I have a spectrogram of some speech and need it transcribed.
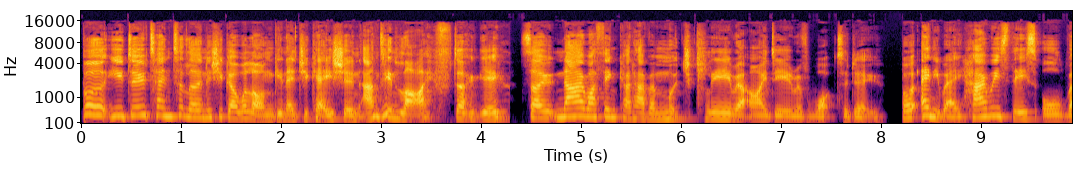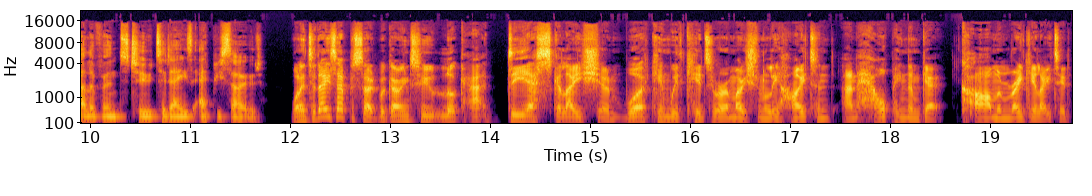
But you do tend to learn as you go along in education and in life, don't you? So now I think I'd have a much clearer idea of what to do. But anyway, how is this all relevant to today's episode? Well, in today's episode, we're going to look at de escalation, working with kids who are emotionally heightened and helping them get calm and regulated.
